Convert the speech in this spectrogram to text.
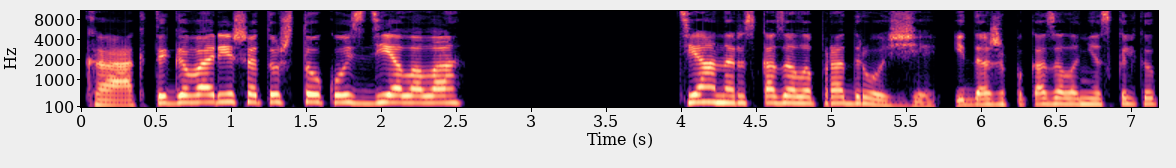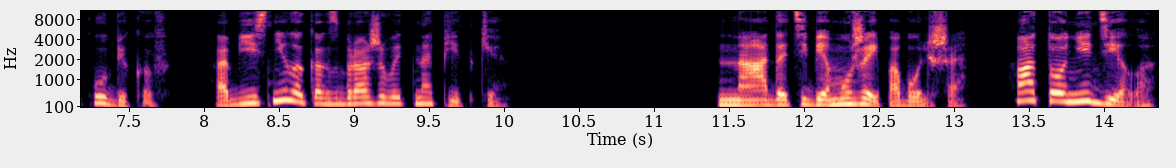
Как ты говоришь, эту штуку сделала? Тиана рассказала про дрожжи и даже показала несколько кубиков, объяснила, как сбраживать напитки. «Надо тебе мужей побольше, а то не дело.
